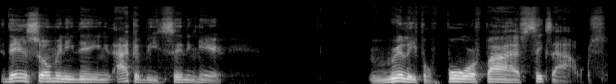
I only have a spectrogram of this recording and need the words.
There's so many things I could be sitting here really for four, five, six hours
